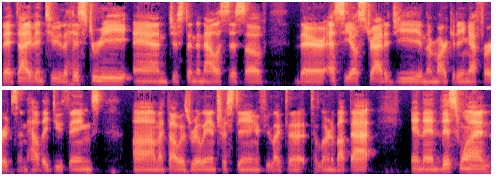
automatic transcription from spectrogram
that dive into the history and just an analysis of their SEO strategy and their marketing efforts and how they do things. Um, I thought was really interesting if you'd like to, to learn about that. And then this one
